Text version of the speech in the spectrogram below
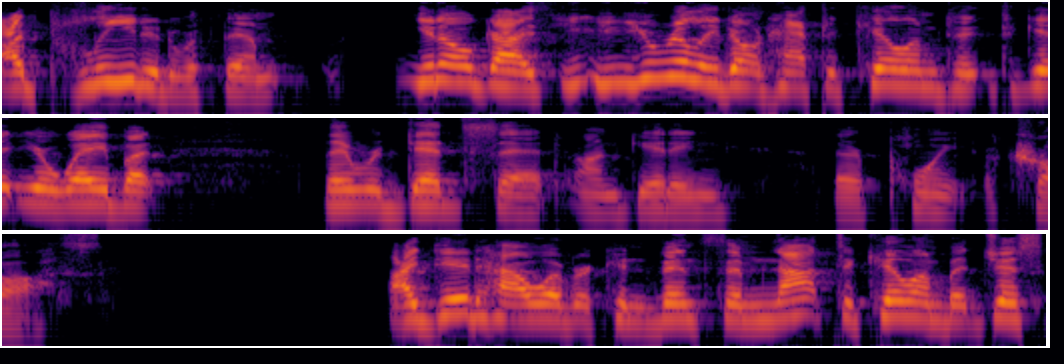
I pleaded with them. You know, guys, you, really don't have to kill him to, to get your way, but they were dead set on getting their point across. I did, however, convince them not to kill him, but just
